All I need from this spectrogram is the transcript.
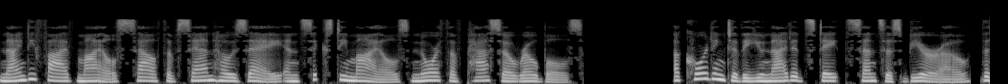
95 miles south of San Jose and 60 miles north of Paso Robles. According to the United States Census Bureau, the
